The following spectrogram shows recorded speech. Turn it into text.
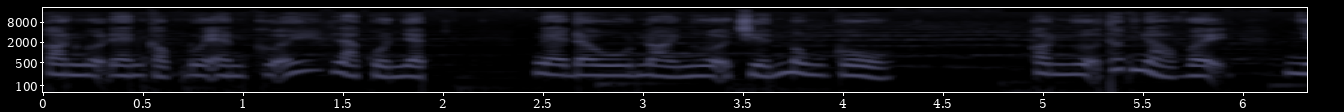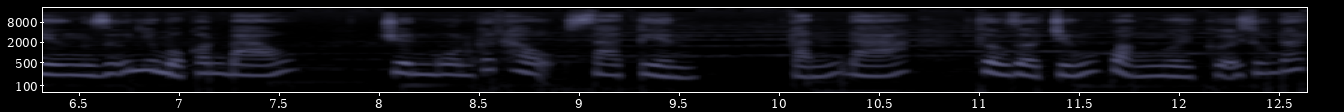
Con ngựa đen cọc đuôi em cưỡi là của Nhật, nghe đầu nòi ngựa chiến Mông Cổ. Con ngựa thấp nhỏ vậy nhưng giữ như một con báo, chuyên môn cất hậu, xa tiền, cắn đá, thường giờ trứng quẳng người cưỡi xuống đất.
